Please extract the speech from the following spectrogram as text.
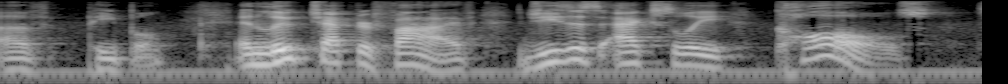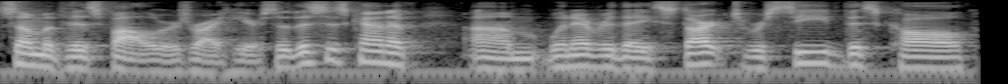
of people. In Luke chapter 5, Jesus actually calls some of his followers right here. So this is kind of um, whenever they start to receive this call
